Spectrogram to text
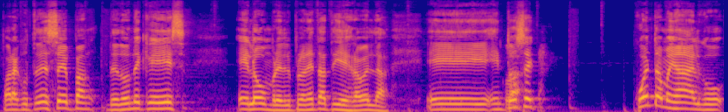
para que ustedes sepan de dónde que es el hombre del planeta Tierra, ¿verdad? Eh, entonces, cuéntame algo.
